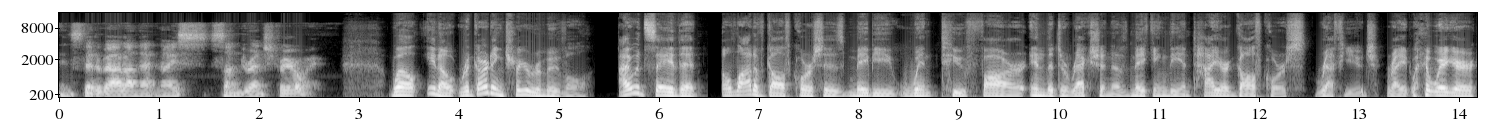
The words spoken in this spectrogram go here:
instead of out on that nice sun-drenched fairway. Well, you know, regarding tree removal, I would say that a lot of golf courses maybe went too far in the direction of making the entire golf course refuge, right? Where you're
